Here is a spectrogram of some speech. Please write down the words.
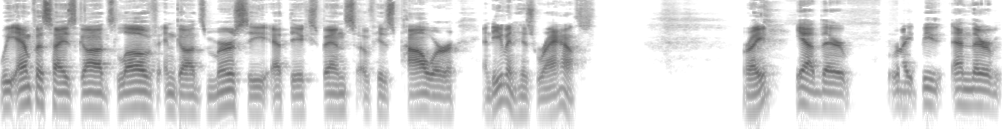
we emphasize God's love and God's mercy at the expense of his power and even his wrath. Right? Yeah, they're right and they're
